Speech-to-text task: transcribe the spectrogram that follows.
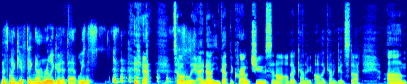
that's my gifting. I'm really good at that. Leave it. Yeah totally. I know you've got the kraut juice and all, all that kind of all that kind of good stuff. Um,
